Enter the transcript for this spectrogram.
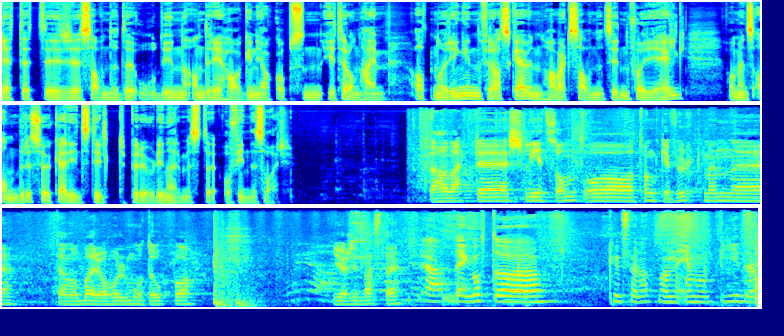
lett etter savnede Odin André Hagen Jacobsen i Trondheim. 18-åringen fra Skaun har vært savnet siden forrige helg, og mens andre søk er innstilt, prøver de nærmeste å finne svar. Det har vært eh, slitsomt og tankefullt, men eh, det er nå bare å holde motet opp og gjøre sitt beste. Ja, det er godt å kunne føle at man er med å bidra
